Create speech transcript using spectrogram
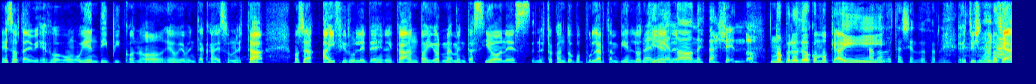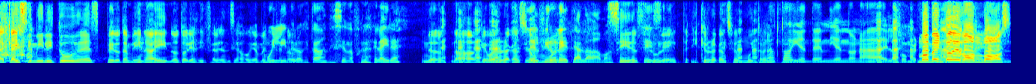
Eso también, eso es como bien típico, ¿no? Eh, obviamente acá eso no está. O sea, hay firuletes en el canto, hay ornamentaciones, nuestro canto popular también lo no tiene. entiendo a dónde está yendo. No, pero digo como que hay... ¿A dónde está yendo, Fernández? Estoy no, que, que hay similitudes, pero también hay notorias diferencias, obviamente. Muy lindo ¿no? lo que estaban diciendo fuera del aire. No, no, que bueno, una canción Del muy- firulete hablábamos. Sí, del Sí, sí. firulete. Y que era una canción muy No tranquila. estoy entendiendo nada de la conversación. ¡Momento de bombos!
